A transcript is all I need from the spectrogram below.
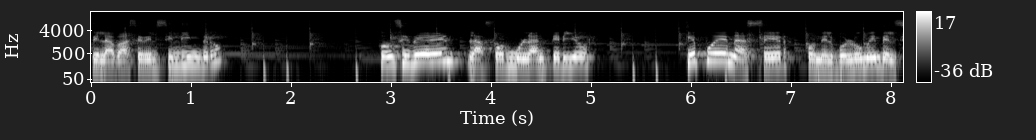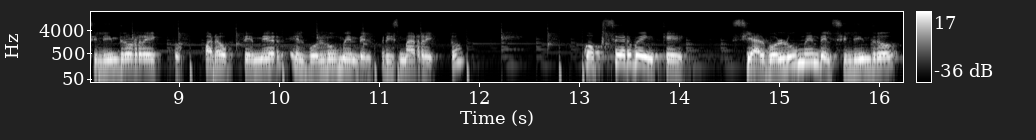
de la base del cilindro? Consideren la fórmula anterior. ¿Qué pueden hacer con el volumen del cilindro recto para obtener el volumen del prisma recto? Observen que si al volumen del cilindro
